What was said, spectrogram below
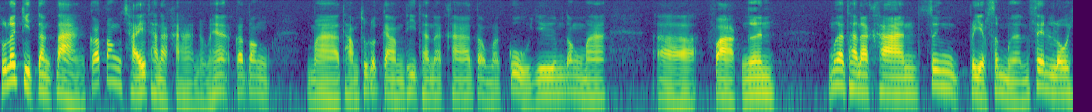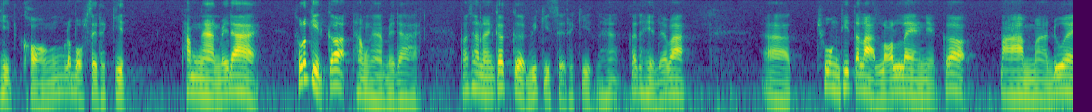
ธุรกิจต่างๆ ก็ต้องใช้ธนาคารถูกไหมฮะก็ต้องมาทำธุรกรรมที่ธนาคารต้องมากู้ยืมต้องมาฝากเงิน เมื่อธนาคารซึ่งเปรียบเสมือนเส้นโลหิตของระบบเศรษฐกิจทำงานไม่ได้ ธุรกิจก็ทำงานไม่ได้ เพราะฉะนั้นก็เกิดวิกฤตเศรษฐกิจนะฮะก็จะเห็นได้ว่าช่วงที่ตลาดร้อนแรงเนี่ยก็ตามมาด้วย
